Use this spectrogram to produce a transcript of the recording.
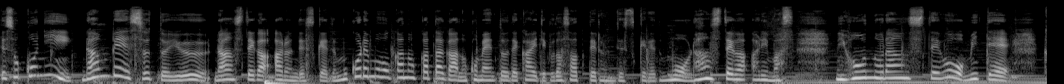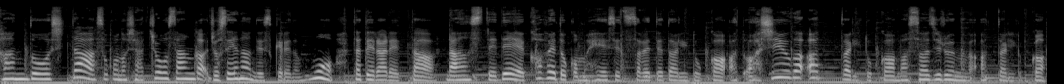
でそこにランベースというランステがあるんですけれどもこれも他の方があのコメントで書いてくださってるんですけれどもランステがあります。日本のランステを見て感動したそこの社長さんが女性なんですけれども建てられたランステでカフェとかも併設されてたりとかあと足湯があったりとかマッサージルームがあったりとか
